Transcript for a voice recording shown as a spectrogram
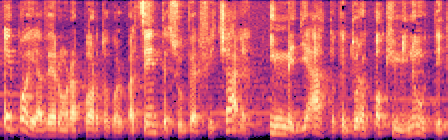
e poi avere un rapporto col paziente superficiale, immediato, che dura pochi minuti,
